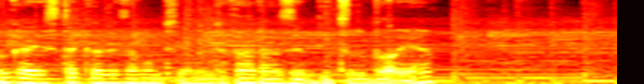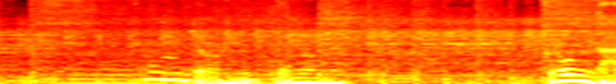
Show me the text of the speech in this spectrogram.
Druga jest taka, że zamontujemy dwa razy Little Boye. No, nie mamy. Grunda.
